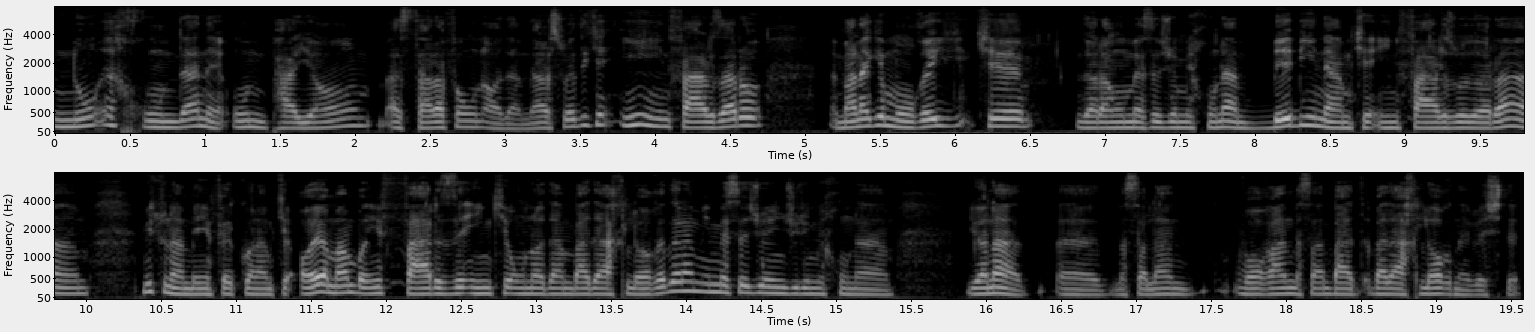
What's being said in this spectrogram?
نوع خوندن اون پیام از طرف اون آدم. در صورتی که این فرضه رو من اگه موقعی که دارم اون مسیج رو می‌خونم ببینم که این فرض رو دارم می‌تونم به این فکر کنم که آیا من با این فرض این که اون آدم بد اخلاقه دارم این مسیج رو اینجوری می‌خونم؟ یا نه مثلا واقعا مثلا بد, بد اخلاق نوشته.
